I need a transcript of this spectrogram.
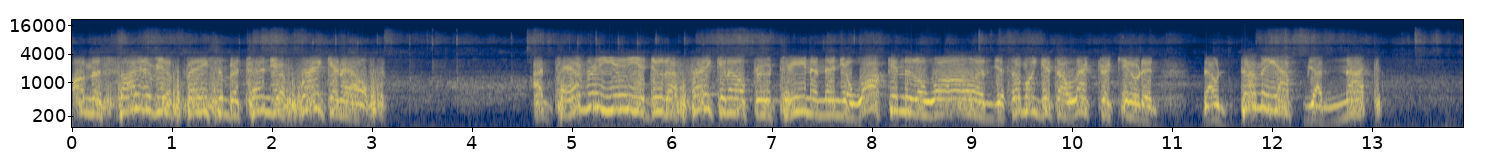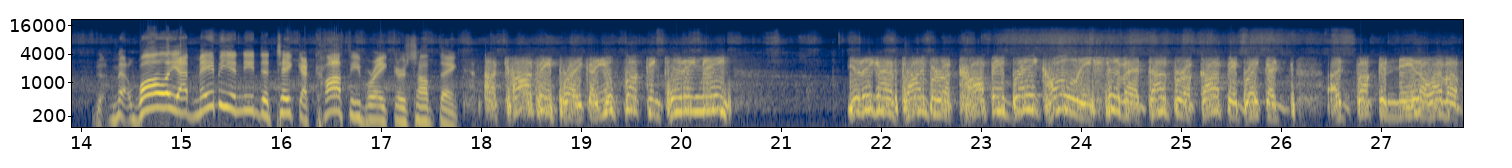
on the side of your face and pretend you're Frankenelf. And every year you do the Frankenelf routine and then you walk into the wall and you, someone gets electrocuted. Now dummy up, you nut. Wally, uh, maybe you need to take a coffee break or something. A coffee break? Are you fucking kidding me? You think I have time for a coffee break? Holy shit, if I had time for a coffee break, I'd, I'd fucking, you know, have an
